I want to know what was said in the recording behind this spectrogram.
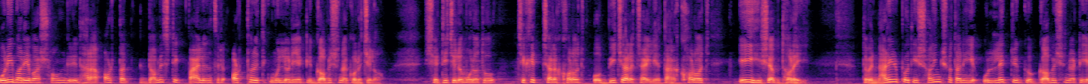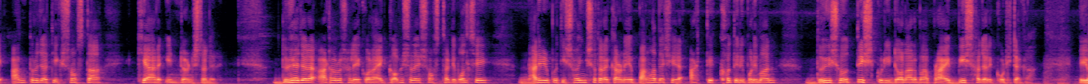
পরিবারে বা সঙ্গীর ধারা অর্থাৎ ডোমেস্টিক ভায়োলেন্সের অর্থনৈতিক মূল্য নিয়ে একটি গবেষণা করেছিল। সেটি ছিল মূলত চিকিৎসার খরচ ও বিচার চাইলে তার খরচ এই হিসাব ধরেই। তবে নারীর প্রতি সহিংসতা নিয়ে উল্লেখযোগ্য গবেষণাটি আন্তর্জাতিক সংস্থা কেয়ার ইন্টারন্যাশনালের। দুই হাজার আঠারো সালে করা এক গবেষণায় সংস্থাটি বলছে, নারীর প্রতি সহিংসতার কারণে বাংলাদেশের আর্থিক ক্ষতির পরিমাণ দুইশো ত্রিশ কোটি ডলার বা প্রায় বিশ হাজার কোটি টাকা। এই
